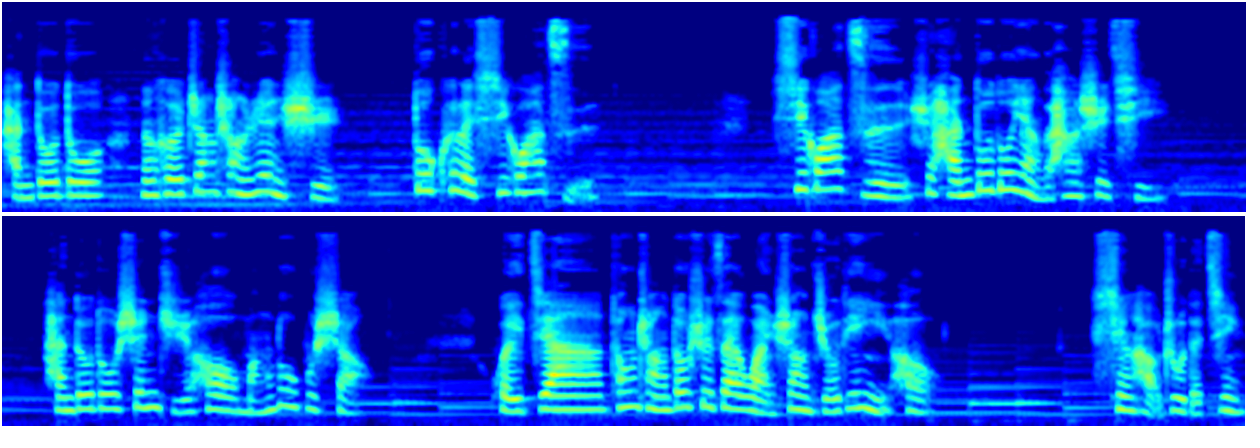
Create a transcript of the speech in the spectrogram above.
韩多多能和张畅认识，多亏了西瓜子。西瓜子是韩多多养的哈士奇，韩多多升职后忙碌不少。回家通常都是在晚上九点以后，幸好住得近，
